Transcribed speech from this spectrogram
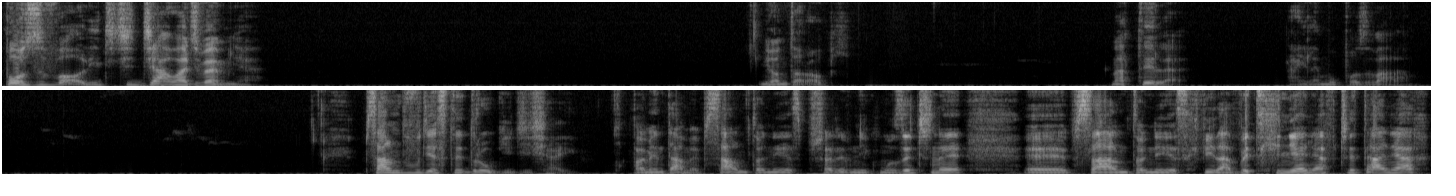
pozwolić Ci działać we mnie. I On to robi. Na tyle, na ile Mu pozwalam. Psalm 22 dzisiaj. Pamiętamy, psalm to nie jest przerywnik muzyczny, e, psalm to nie jest chwila wytchnienia w czytaniach,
